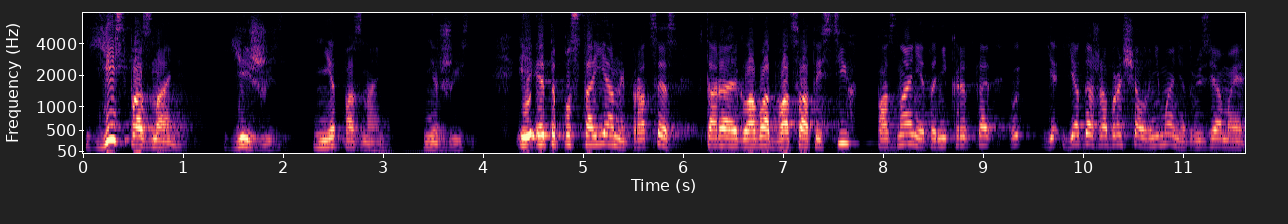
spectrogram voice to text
Есть познание, есть жизнь. Нет познания, нет жизни. И это постоянный процесс. Вторая глава, 20 стих. Познание – это не кратко... Я, я даже обращал внимание, друзья мои,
